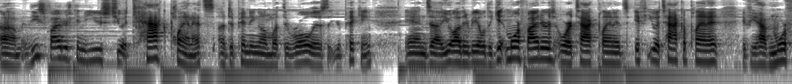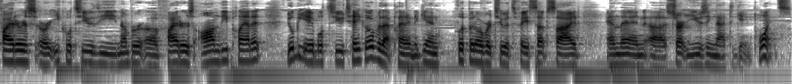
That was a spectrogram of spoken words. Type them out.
Um, these fighters can be used to attack planets, uh, depending on what the role is that you're picking. And uh, you'll either be able to get more fighters or attack planets. If you attack a planet, if you have more fighters or equal to the number of fighters on the planet, you'll be able to take over that planet. And again, flip it over to its face up side and then uh, start using that to gain points.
